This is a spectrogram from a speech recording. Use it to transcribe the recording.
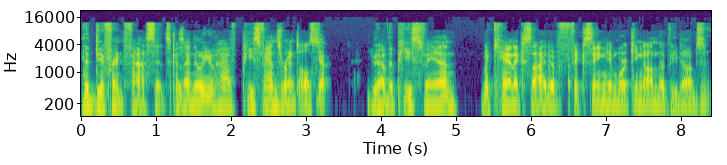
the different facets because I know you have Peace Vans rentals. Yep. You have the Peace Van mechanic side of fixing and working on the V dubs. Mhm.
